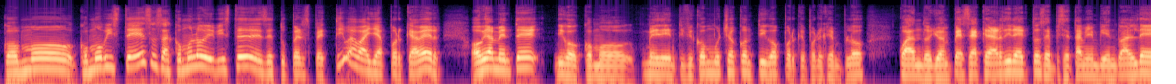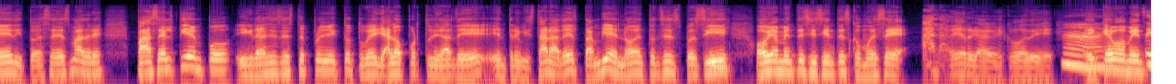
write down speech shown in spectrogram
cómo, cómo viste eso? O sea, ¿cómo lo viviste desde tu perspectiva? Vaya, porque a ver, obviamente, digo, como me identifico mucho contigo, porque por ejemplo, cuando yo empecé a crear directos, empecé también viendo al DED y todo ese desmadre, pasa el tiempo y gracias a este proyecto tuve ya la oportunidad de entrevistar a DED también, ¿no? Entonces, pues sí, obviamente sí sientes como ese, a la verga, güey, como de, ¿en qué momento,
